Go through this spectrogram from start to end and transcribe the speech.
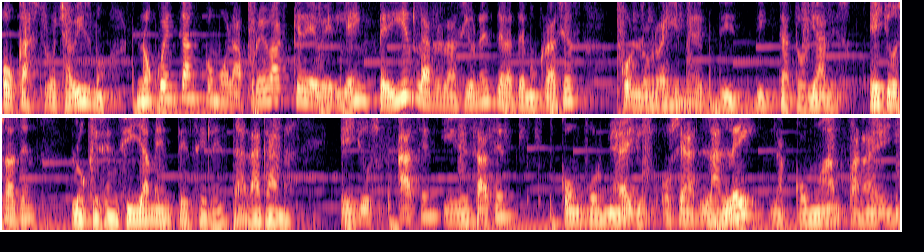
o castrochavismo. No cuentan como la prueba que debería impedir las relaciones de las democracias con los regímenes dictatoriales. Ellos hacen lo que sencillamente se les da la gana. Ellos hacen y deshacen conforme a ellos. O sea, la ley la acomodan para ello.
